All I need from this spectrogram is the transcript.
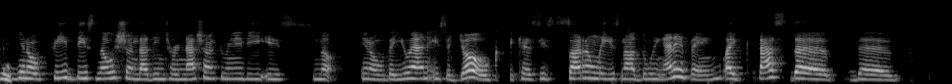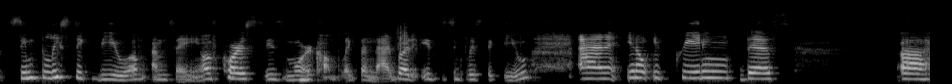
you know feed this notion that the international community is not you know the UN is a joke because it suddenly is not doing anything. Like that's the the simplistic view of i'm saying. Of course is more complex than that but it's a simplistic view. And you know it's creating this uh,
